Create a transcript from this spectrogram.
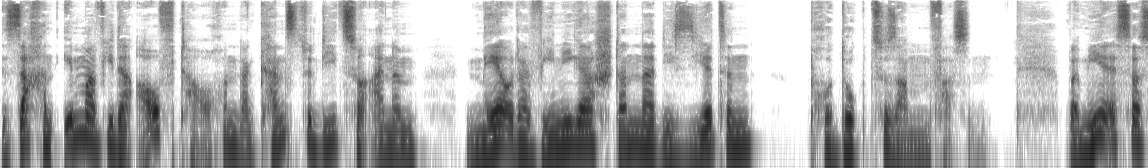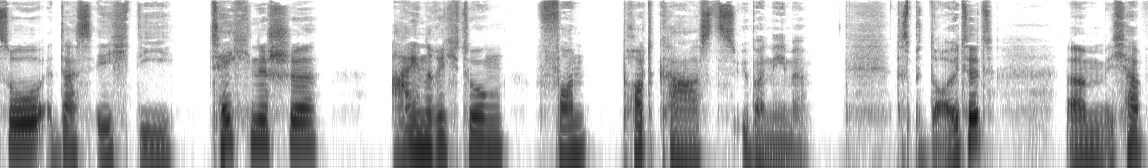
Sachen immer wieder auftauchen, dann kannst du die zu einem mehr oder weniger standardisierten Produkt zusammenfassen. Bei mir ist das so, dass ich die technische Einrichtung von Podcasts übernehme. Das bedeutet, ähm, ich habe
